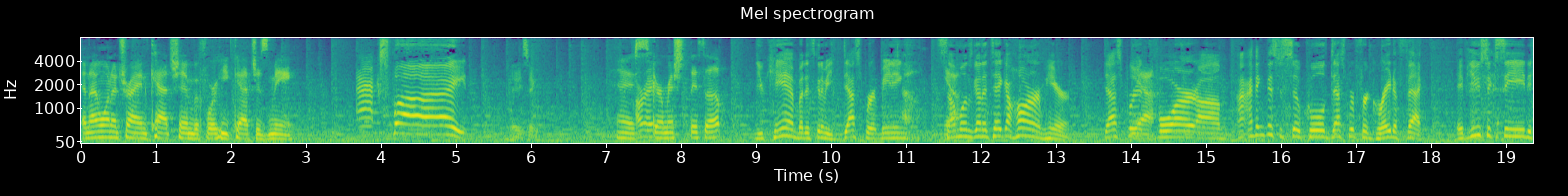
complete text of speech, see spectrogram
and I want to try and catch him before he catches me. Axe fight. Amazing. I All right. skirmish this up. You can, but it's going to be desperate, meaning someone's going to take a harm here. Desperate Yeah. for, um, I think this is so cool. Desperate for great effect. If you succeed,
